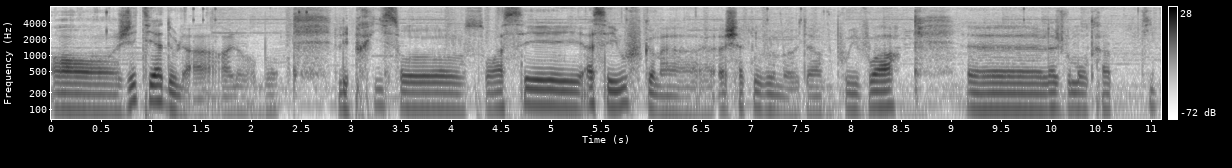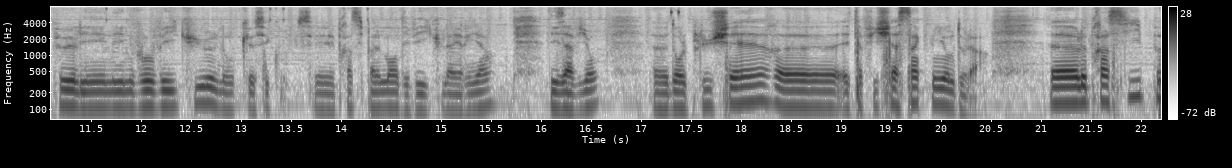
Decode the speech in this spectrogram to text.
en GTA dollars. Alors bon, les prix sont, sont assez, assez ouf comme à, chaque nouveau mode. Alors, vous pouvez voir, euh, là je vous montre un petit peu les, nouveaux véhicules. Donc c'est principalement des véhicules aériens, des avions, euh, dont le plus cher euh, est affiché à 5 millions de dollars. le principe,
